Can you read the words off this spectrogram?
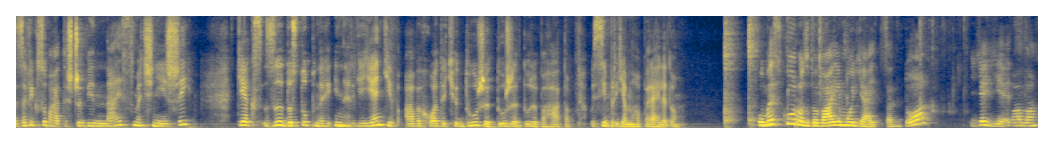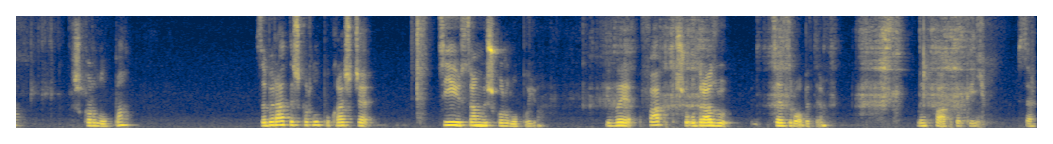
зафіксувати, що він найсмачніший. Кекс з доступних інгредієнтів, а виходить дуже-дуже дуже багато. Усім приємного перегляду. У миску розбиваємо яйця до яєць. Шкарлупа. Забирати шкарлупу краще цією самою шкарлупою. І ви факт, що одразу це зробите. Лайфхак такий. Все,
